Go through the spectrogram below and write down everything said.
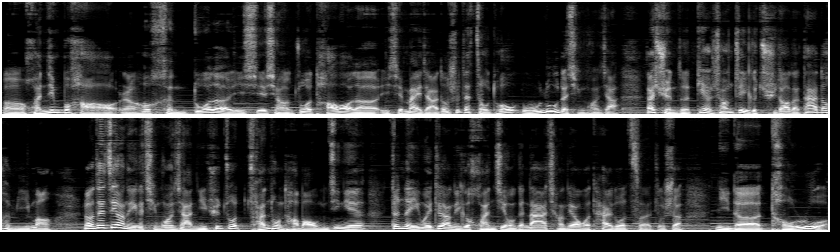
呃环境不好，然后很多的一些想要做淘宝的一些卖家都是在走投无路的情况下来选择电商这一个渠道的，大家都很迷茫。然后在这样的一个情况下，你去做传统淘宝，我们今年真的因为这样的一个环境，我跟大家强调过太多次了，就是你的投入、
